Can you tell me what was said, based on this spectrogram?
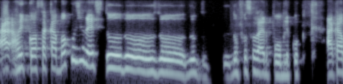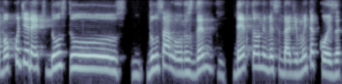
a, Rui Costa acabou com os direitos do, do, do, do, do funcionário público, acabou com o direito dos, dos, dos alunos dentro, dentro da universidade, muita coisa.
